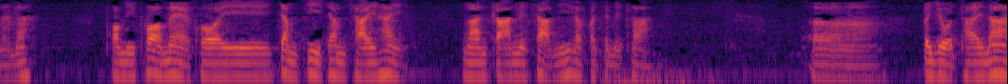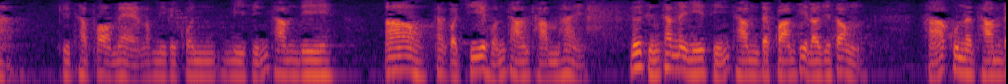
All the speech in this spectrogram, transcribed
แล้วนะ พอมีพ่อแม่คอยจำจี้จำชัยให้ งานการในชาตินี้เราก็จะไม่พลาดประโยชน์ภายหน้า คือถ้าพ่อแม่เรามีเป็นคนมีศีลธรรมดีอ้าวท่านก็ชี้หนทางทำให้ หรือถึงท่านไม่มีศีลธรรม แต่ความที่เราจะต้องหาคุณธรรมไป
